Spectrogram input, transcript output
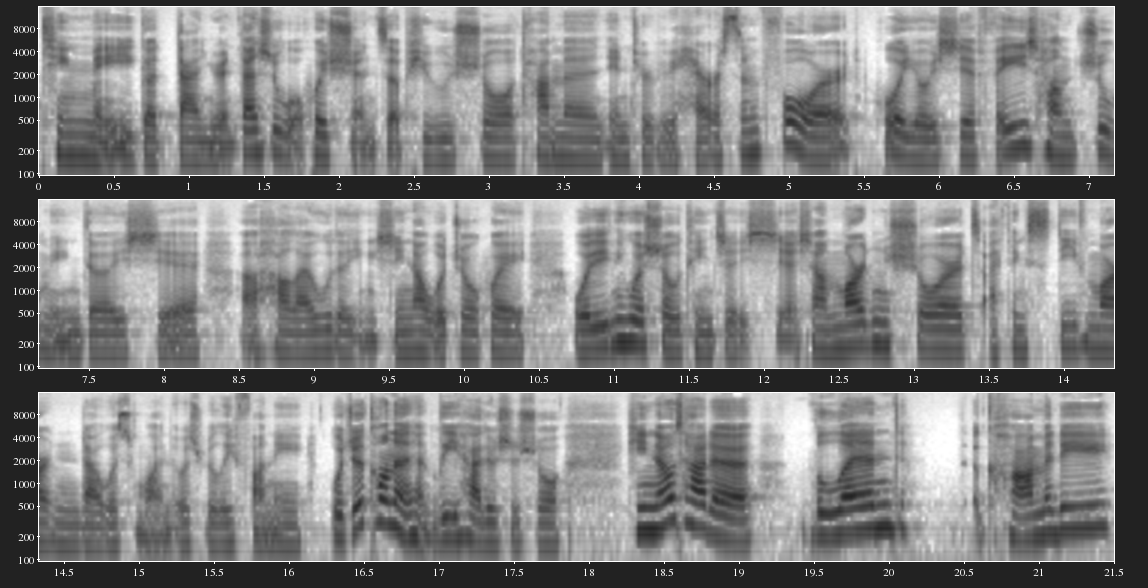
听每一个单元，但是我会选择，比如说他们 interview Harrison Ford，或有一些非常着名的一些呃好莱坞的影星，那我就会我一定会收听这些，像 Martin Short，I think Steve Martin that was one that was really funny。我觉得 Conan 很厉害，就是说 he knows how to blend comedy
